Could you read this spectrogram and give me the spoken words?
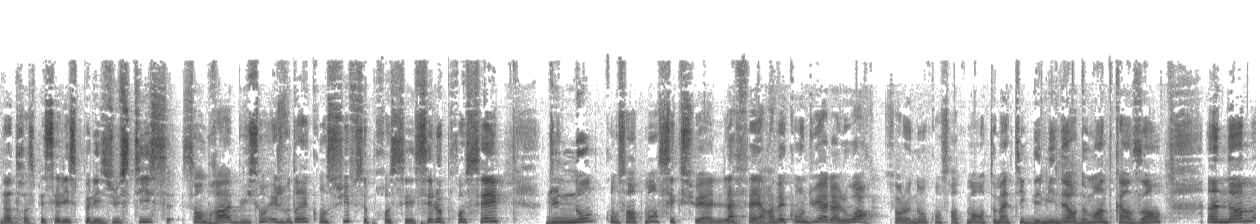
notre spécialiste police-justice, Sandra Buisson, et je voudrais qu'on suive ce procès. C'est le procès du non-consentement sexuel. L'affaire avait conduit à la loi sur le non-consentement automatique des mineurs de moins de 15 ans. Un homme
